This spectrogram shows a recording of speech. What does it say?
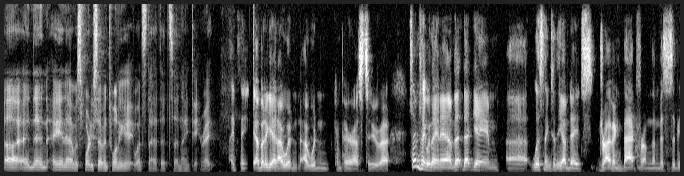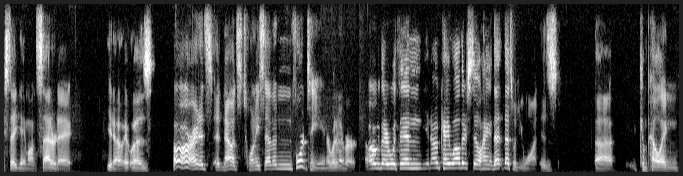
Uh, and then A&M was 47-28. What's that? That's uh, 19, right? 19. Yeah, but again, I wouldn't I wouldn't compare us to uh, same thing with A&M. That that game, uh, listening to the updates, driving back from the Mississippi State game on Saturday, you know, it was, oh, all right, it's it, now it's 27-14 or whatever. Oh, they're within, you know, okay, well, they're still hanging. That that's what you want is uh, compelling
